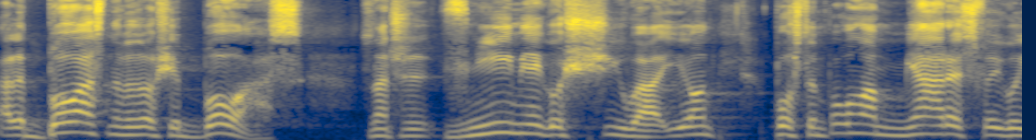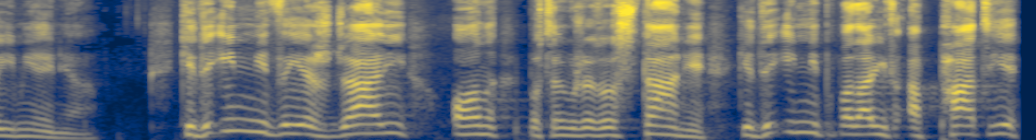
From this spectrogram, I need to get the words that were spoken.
ale Boaz nazywał się Boaz. To znaczy w nim jego siła i on postępował na miarę swojego imienia. Kiedy inni wyjeżdżali, on postanowił, że zostanie. Kiedy inni popadali w apatię,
